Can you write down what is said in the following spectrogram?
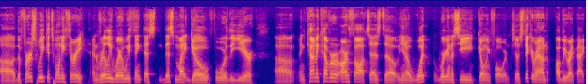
uh, the first week of 23 and really where we think this this might go for the year uh, and kind of cover our thoughts as to you know what we're going to see going forward. So stick around. I'll be right back.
